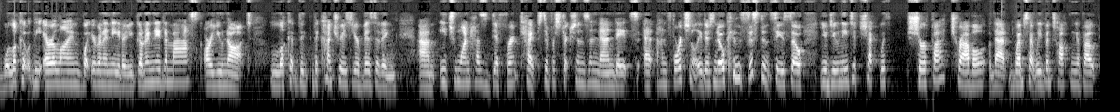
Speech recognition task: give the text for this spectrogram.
Look at the airline, what you're going to need. Are you going to need a mask? Are you not? Look at the, the countries you're visiting. Um, each one has different types of restrictions and mandates. Uh, unfortunately, there's no consistency. So you do need to check with Sherpa Travel, that website we've been talking about,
